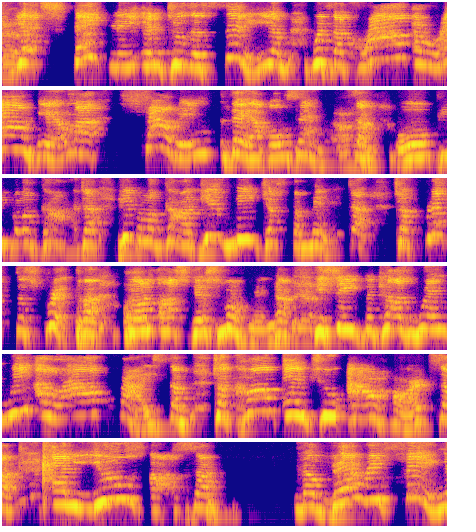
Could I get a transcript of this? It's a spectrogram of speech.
uh, yet stately into the city with the crowd around him shouting their hosannas. Uh-huh. Oh, people of God, uh, people of God, give me just a minute uh, to flip the script uh, on us this morning. Yeah. You see, because when we allow Christ um, to come into our hearts uh, and use us. Uh, the very thing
